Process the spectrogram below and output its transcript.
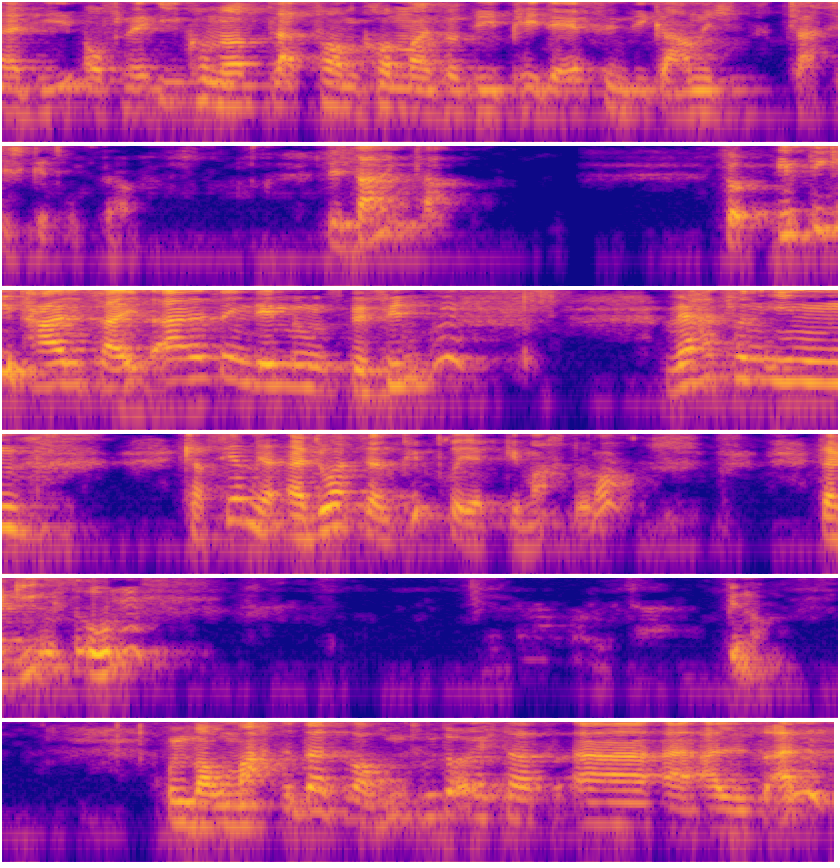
äh, die auf eine E-Commerce-Plattform kommen, also die PDF sind, die gar nicht klassisch gedruckt werden. Bis dahin klar? So, im digitalen Zeitalter, in dem wir uns befinden, wer hat von Ihnen, ich glaube, Sie haben ja, äh, du hast ja ein PIM-Projekt gemacht, oder? Da ging es um, genau. Und warum macht ihr das? Warum tut ihr euch das äh, äh alles an?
